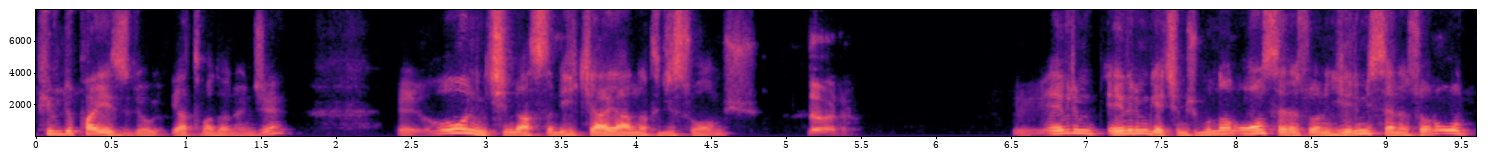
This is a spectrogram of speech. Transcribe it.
PewDiePie izliyor yatmadan önce. E, onun için aslında bir hikaye anlatıcısı olmuş. Doğru. Evrim evrim geçirmiş. Bundan 10 sene sonra 20 sene sonra o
